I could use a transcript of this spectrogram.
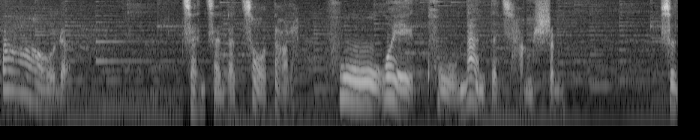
抱了，真正的做到了抚慰苦难的长生，是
